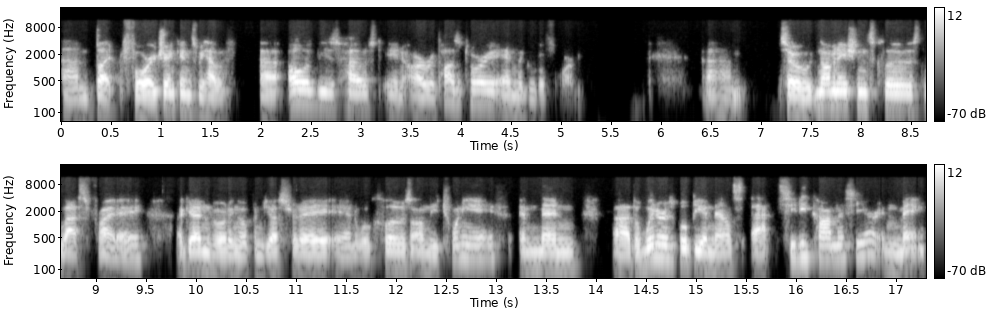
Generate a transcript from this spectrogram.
Um, but for Jenkins, we have uh, all of these housed in our repository and the Google form. Um, so nominations closed last Friday. Again, voting opened yesterday and will close on the 28th. And then uh, the winners will be announced at CDCon this year in May.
